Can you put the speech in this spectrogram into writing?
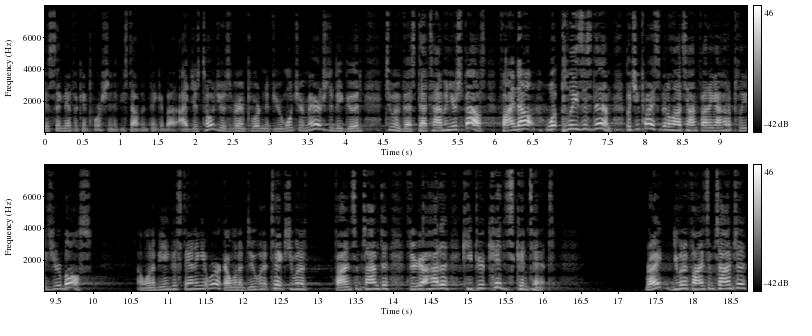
a significant portion if you stop and think about it. I just told you it's very important if you want your marriage to be good to invest that time in your spouse. Find out what pleases them. But you probably spend a lot of time finding out how to please your boss. I want to be in good standing at work. I want to do what it takes. You want to find some time to figure out how to keep your kids content. Right? You want to find some time to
